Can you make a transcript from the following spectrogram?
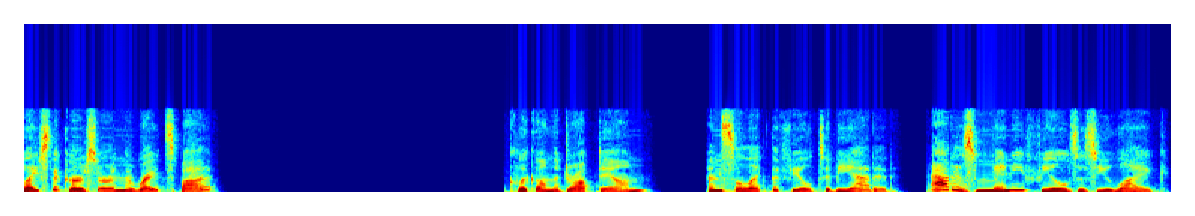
Place the cursor in the right spot, click on the drop-down, and select the field to be added. Add as many fields as you like,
